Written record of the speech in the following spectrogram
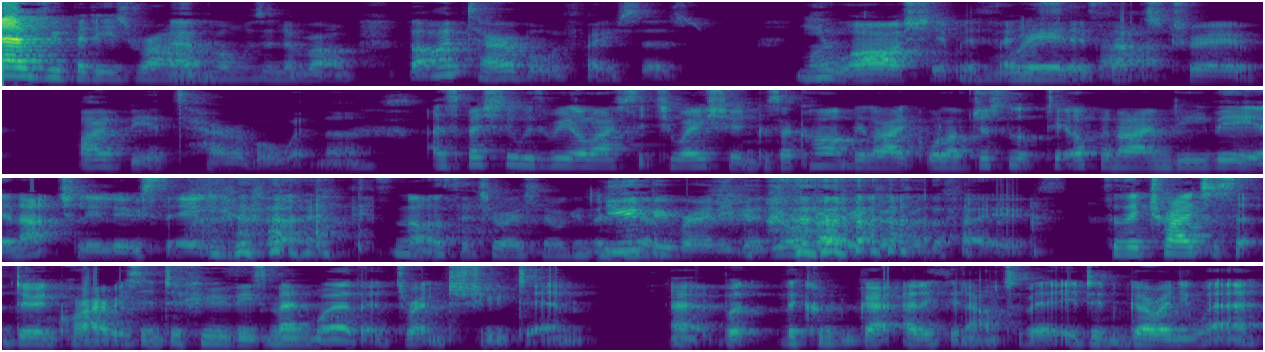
Everybody's wrong. Everyone was in the wrong. But I'm terrible with faces. you are shit with Really faces. bad. that's true. I'd be a terrible witness. Especially with real life situation, because I can't be like, well, I've just looked it up on IMDb, and actually, Lucy, like, it's not a situation we're going to. You'd be really good. You're very good with the face. So they tried to do inquiries into who these men were that had threatened to shoot him, uh, but they couldn't get anything out of it. It didn't go anywhere.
